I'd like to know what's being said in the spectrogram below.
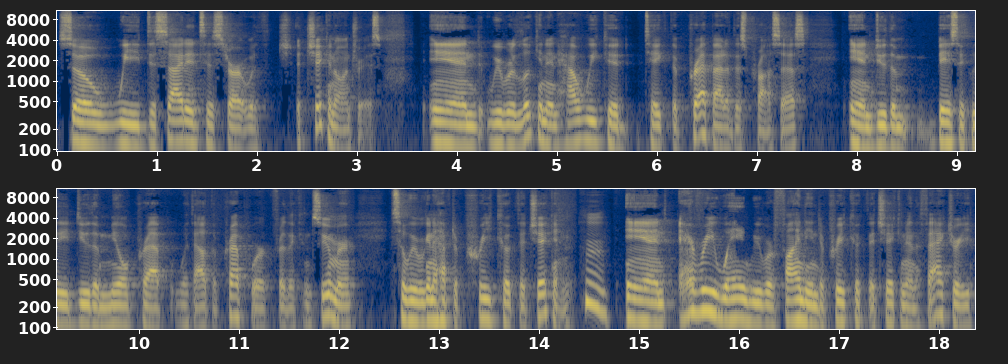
So we decided to start with ch- chicken entrees. And we were looking at how we could take the prep out of this process and do the basically do the meal prep without the prep work for the consumer. So we were going to have to pre-cook the chicken. Hmm. and every way we were finding to pre-cook the chicken in the factory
